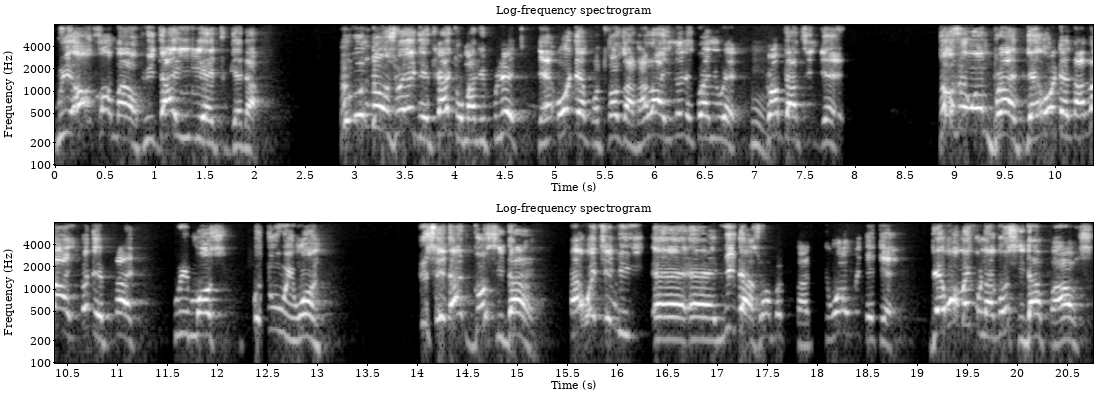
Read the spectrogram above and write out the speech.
We all come out, we die here together. Even those wey dey try to manipulate, they hold them for trousers. Allah, you no dey go anywhere. Hmm. Drop that thing there. Those wey wan bribe, they hold them. Allah, you no dey bribe. We must put who we want. You see that go sit down. Now wetin the uh, uh, leaders want make una the one wey dey there, they want make una go sit down for house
